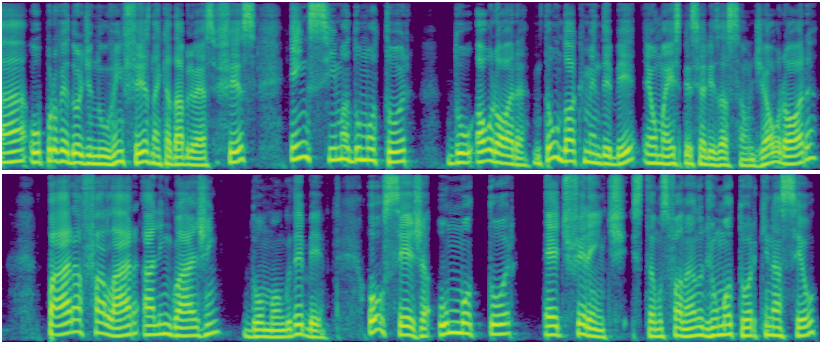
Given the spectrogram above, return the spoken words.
a- o provedor de nuvem fez, né, que a AWS fez, em cima do motor do Aurora. Então, o DocumentDB é uma especialização de Aurora para falar a linguagem do MongoDB. Ou seja, o motor é diferente. Estamos falando de um motor que nasceu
